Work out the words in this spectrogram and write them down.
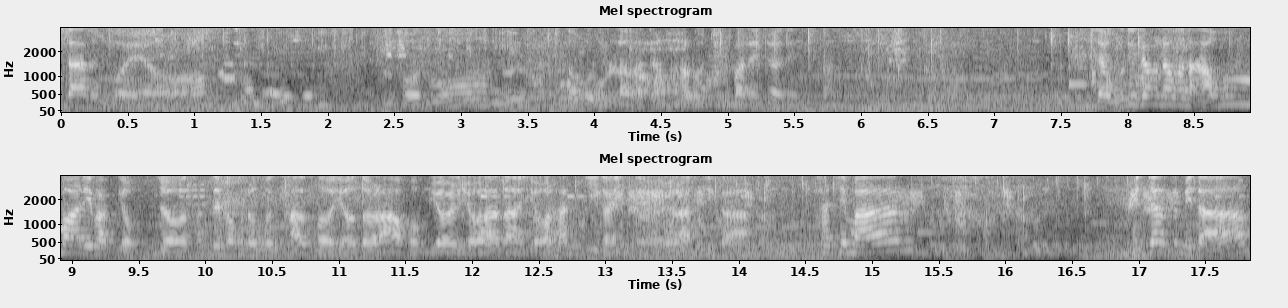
있다는 거예요. 리버도 언덕으로 올라가자. 바로 출발해줘야 되니까. 자, 우리 병력은 아홉 마리밖에 없죠. 상대 병력은 다섯, 여덟, 아홉, 열, 열하나, 열한 기가 있네요. 열한 기가. 하지만. 괜찮습니다.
